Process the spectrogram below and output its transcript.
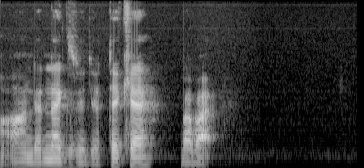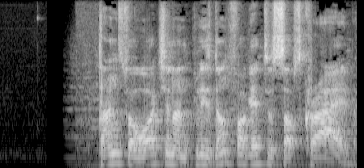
on the next video. Take care. Bye-bye. Thanks for watching and please don't forget to subscribe.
